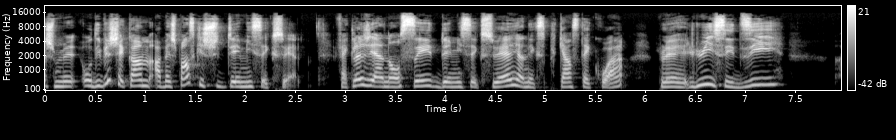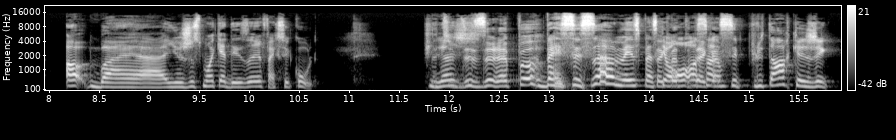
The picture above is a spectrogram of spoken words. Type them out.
je me, au début, j'étais comme ah ben je pense que je suis demisexuelle. Fait que là j'ai annoncé demisexuelle en expliquant c'était quoi. Puis là, lui il s'est dit ah ben il y a juste moi qui a désir, fait que c'est cool. Puis là, tu désirais pas. Ben c'est ça, mais c'est parce que c'est plus tard que j'ai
